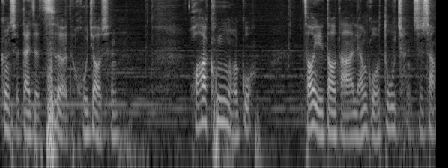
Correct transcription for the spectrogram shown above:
更是带着刺耳的呼叫声，划空而过，早已到达梁国都城之上。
